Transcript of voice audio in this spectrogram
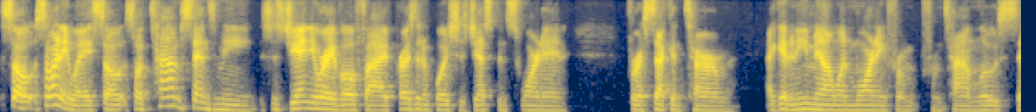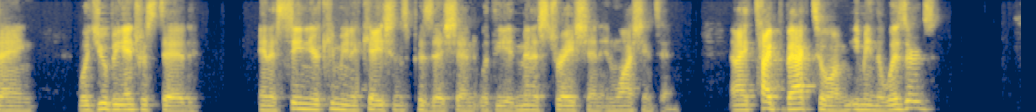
so so anyway, so so Tom sends me. This is January of 05. President Bush has just been sworn in for a second term. I get an email one morning from from Tom Luce saying, "Would you be interested in a senior communications position with the administration in Washington?" And I typed back to him, "You mean the Wizards?"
